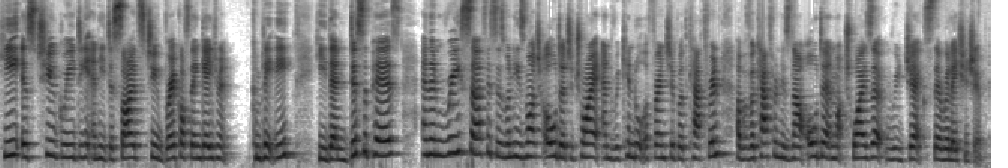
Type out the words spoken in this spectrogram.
He is too greedy and he decides to break off the engagement completely. He then disappears and then resurfaces when he's much older to try and rekindle a friendship with Catherine. However, Catherine is now older and much wiser, rejects their relationship.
